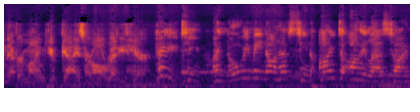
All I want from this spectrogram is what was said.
Never mind, you guys are already here. Hey, team, I know we may not have seen eye to eye last time,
